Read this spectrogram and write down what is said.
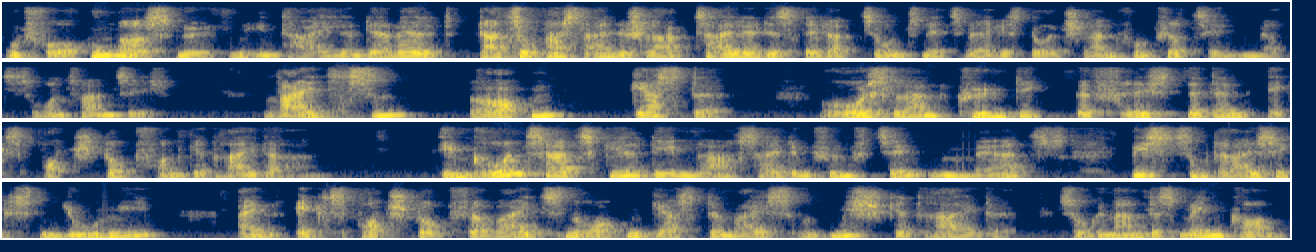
und vor Hungersnöten in Teilen der Welt. Dazu passt eine Schlagzeile des Redaktionsnetzwerkes Deutschland vom 14. März 2022. Weizen, Roggen, Gerste. Russland kündigt befristeten Exportstopp von Getreide an. Im Grundsatz gilt demnach seit dem 15. März bis zum 30. Juni ein Exportstopp für Weizen, Roggen, Gerste, Mais und Mischgetreide sogenanntes Menkorn.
